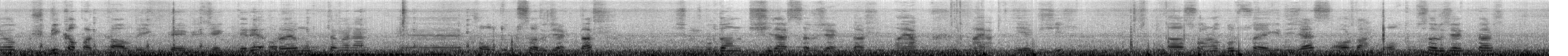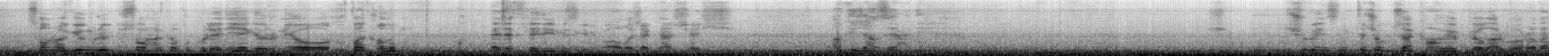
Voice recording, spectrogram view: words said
Yokmuş. Bir kapak kaldı yükleyebilecekleri. Oraya muhtemelen eee, koltuk saracaklar. Şimdi buradan bir şeyler saracaklar. Ayak ayak diye bir şey. Daha sonra Bursa'ya gideceğiz. Oradan koltuk saracaklar. Sonra gümrük, sonra Kapıkule diye görünüyor. Bakalım hedeflediğimiz gibi mi olacak her şey. Bakacağız yani. Şimdi şu benzinlikte çok güzel kahve yapıyorlar bu arada.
